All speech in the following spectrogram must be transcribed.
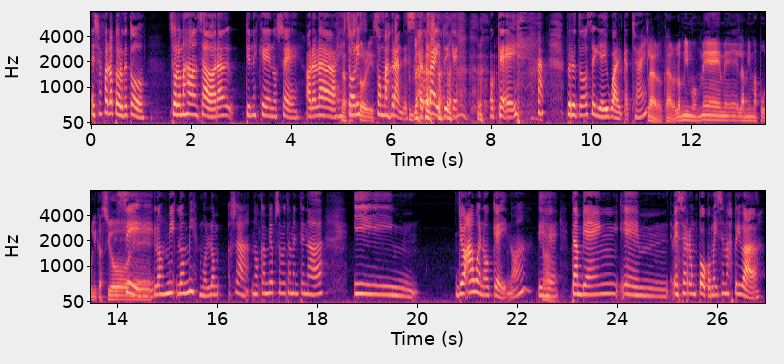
Eso fue lo peor de todo. Solo más avanzado. Ahora tienes que, no sé, ahora las, Las stories, stories. son más grandes. ¿Cachai? Y tú y que, ok. Pero todo seguía igual, ¿cachai? Claro, claro. Los mismos memes, las mismas publicaciones. Sí, los mi- lo mismo, lo- o sea, no cambió absolutamente nada. Y yo, ah, bueno, ok, ¿no? Dije, también em, cerré un poco, me hice más privada,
